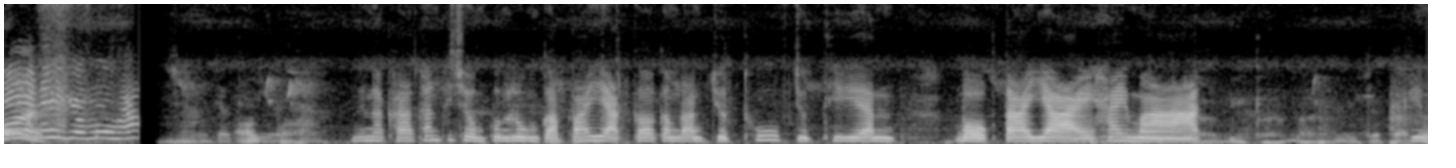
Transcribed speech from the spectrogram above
นี่นะนี่นะคะ ท่านผู้ชมคุณลุงกับป้าหยัดก็กำลังจุดธูปจุดเทียนโบกตายายให้มากิน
